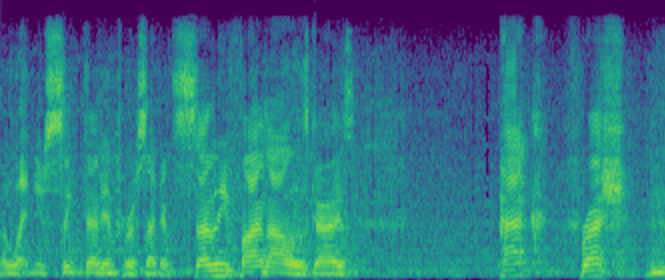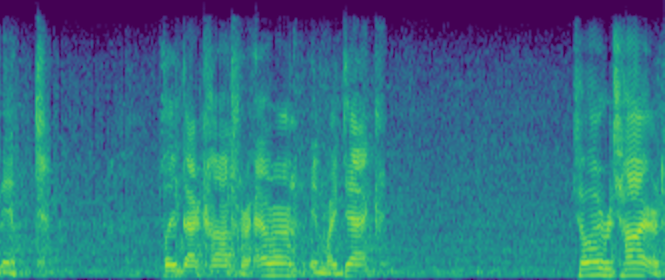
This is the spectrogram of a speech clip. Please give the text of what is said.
I'm letting you sink that in for a second. $75, guys. Pack Fresh Mint. Played that card forever in my deck till I retired.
